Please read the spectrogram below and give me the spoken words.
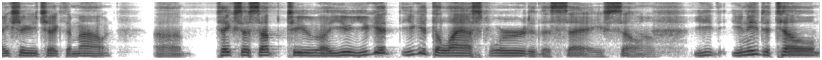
make sure you check them out. Uh, takes us up to uh, you you get you get the last word of the say so Oh. you you need to tell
